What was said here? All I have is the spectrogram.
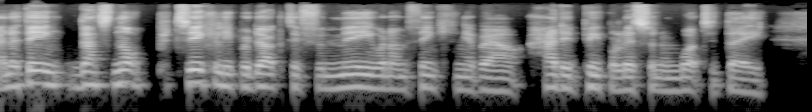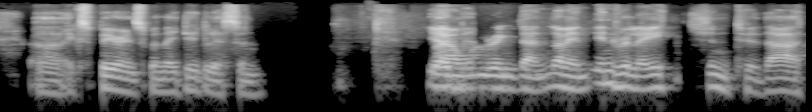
And I think that's not particularly productive for me when I'm thinking about how did people listen and what did they uh, experience when they did listen. Yeah, I'm wondering then, I mean, in relation to that,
